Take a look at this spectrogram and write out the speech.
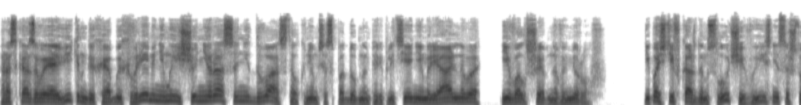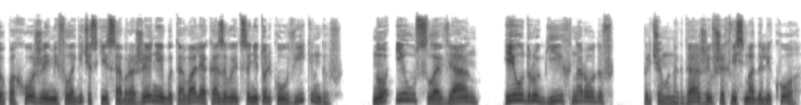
Рассказывая о викингах и об их времени, мы еще не раз и не два столкнемся с подобным переплетением реального и волшебного миров и почти в каждом случае выяснится, что похожие мифологические соображения бытовали, оказывается, не только у викингов, но и у славян, и у других народов, причем иногда живших весьма далеко.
